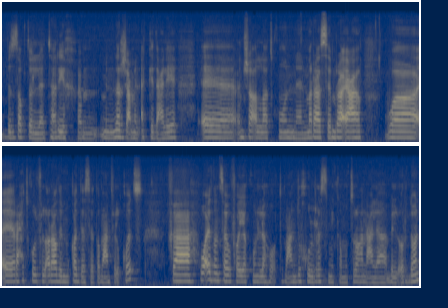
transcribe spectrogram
بالضبط التاريخ من نرجع بنأكد عليه. آه، إن شاء الله تكون المراسم رائعة وراح آه، تكون في الأراضي المقدسة طبعا في القدس. ف وأيضا سوف يكون له طبعا دخول رسمي كمطران على بالأردن.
